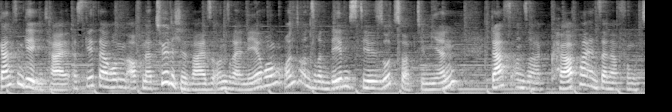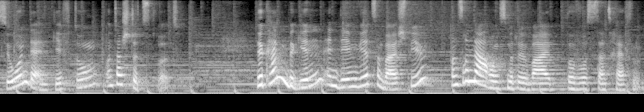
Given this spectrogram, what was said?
Ganz im Gegenteil, es geht darum, auf natürliche Weise unsere Ernährung und unseren Lebensstil so zu optimieren, dass unser Körper in seiner Funktion der Entgiftung unterstützt wird. Wir können beginnen, indem wir zum Beispiel unsere Nahrungsmittelwahl bewusster treffen.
